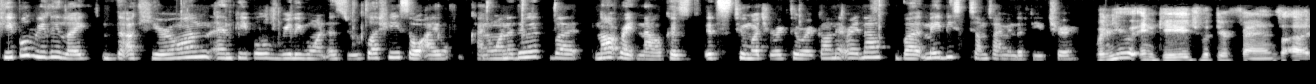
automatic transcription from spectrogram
People really like the Akira one, and people really want a zoo plushie, so I kind of want to do it, but not right now because it's too much work to work on it right now. But maybe sometime in the future. When you engage with your fans, uh,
